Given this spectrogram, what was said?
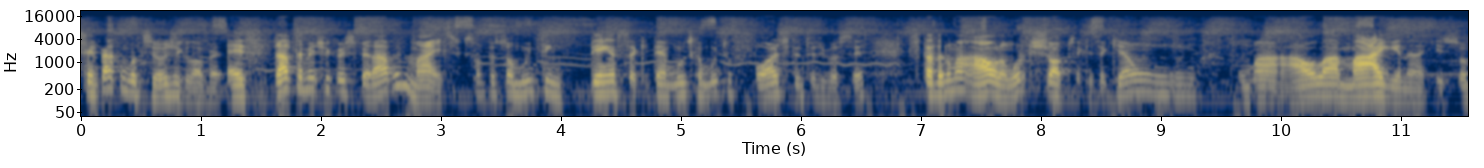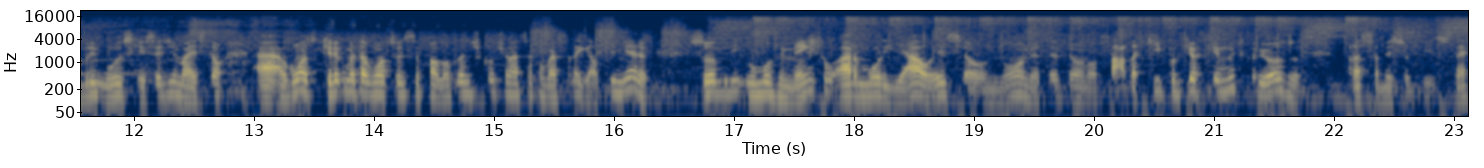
sentar com você hoje, Glauber, é exatamente o que eu esperava e mais. Você é uma pessoa muito intensa, que tem a música muito forte dentro de você. Você está dando uma aula, um workshop isso aqui. Isso aqui é um, uma aula magna aqui sobre música, isso é demais. Então, algumas, queria comentar algumas coisas que você falou para a gente continuar essa conversa legal. Primeiro, sobre o movimento armorial, esse é o nome, eu até tenho anotado aqui, porque eu fiquei muito curioso para saber sobre isso, né?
